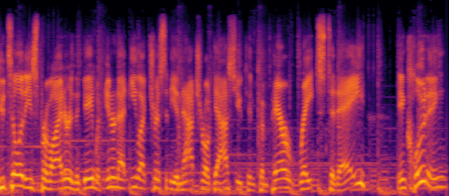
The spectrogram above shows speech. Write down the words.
utilities provider in the game with internet, electricity, and natural gas. You can compare rates today, including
